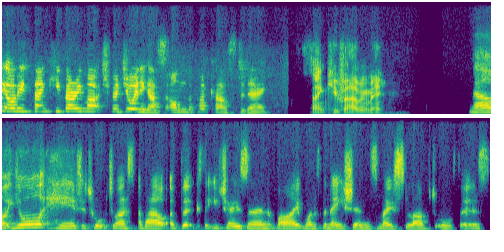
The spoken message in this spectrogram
Hi, Ollie. Thank you very much for joining us on the podcast today. Thank you for having me. Now, you're here to talk to us about a book that you've chosen by one of the nation's most loved authors.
